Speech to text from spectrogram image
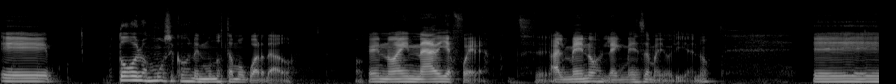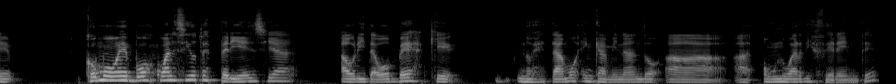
eh, todos los músicos en el mundo estamos guardados. ¿ok? No hay nadie afuera. Sí. Al menos la inmensa mayoría, ¿no? Eh, ¿Cómo ves vos? ¿Cuál ha sido tu experiencia ahorita? ¿Vos ves que nos estamos encaminando a, a- a un lugar diferente?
